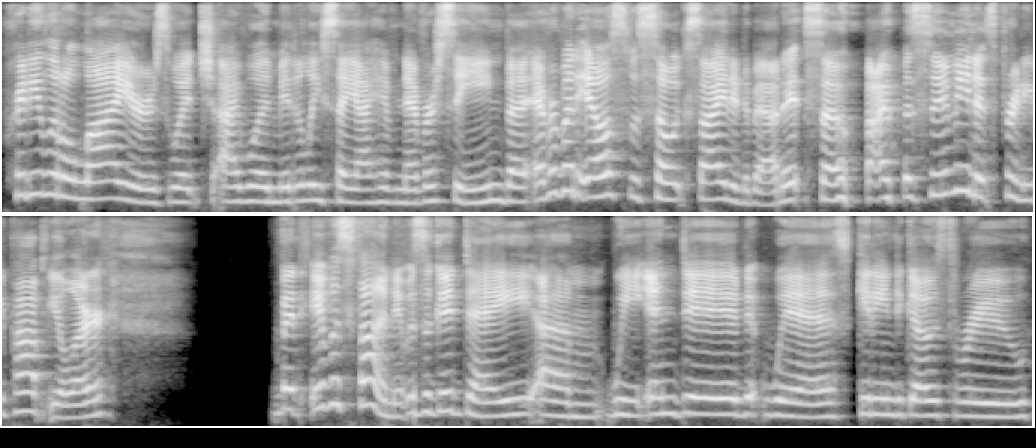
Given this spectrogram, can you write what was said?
Pretty Little Liars, which I will admittedly say I have never seen, but everybody else was so excited about it. So I'm assuming it's pretty popular. But it was fun. It was a good day. Um, we ended with getting to go through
